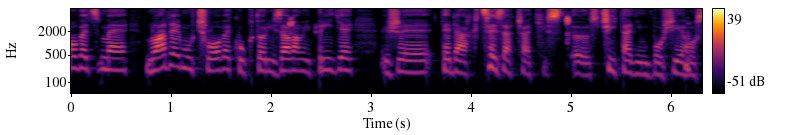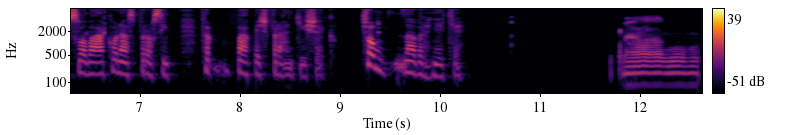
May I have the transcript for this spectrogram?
povedzme, mladému človeku, ktorý za vami príde, že teda chce začať s, s čítaním Božieho slova, ako nás prosí pápež František? Čo navrhnete? Um,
